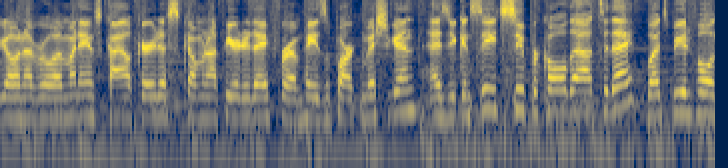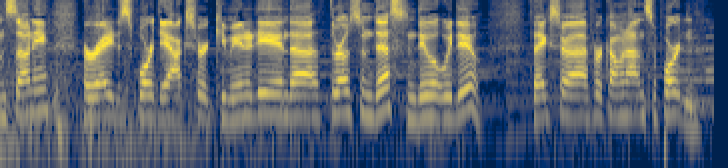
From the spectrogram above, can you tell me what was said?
It going everyone? My name's Kyle Curtis coming up here today from Hazel Park, Michigan. As you can see, it's super cold out today, but it's beautiful and sunny. We're ready to support the Oxford community and uh, throw some discs and do what we do. Thanks uh, for coming out and supporting.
